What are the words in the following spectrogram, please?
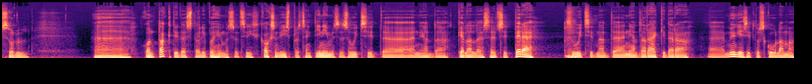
sul äh, kontaktidest oli põhimõtteliselt siis kakskümmend viis protsenti inimesi suutsid äh, nii-öelda, kellele sa ütlesid tere, suutsid nad äh, nii-öelda rääkida ära äh, müügiesitlust kuulama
